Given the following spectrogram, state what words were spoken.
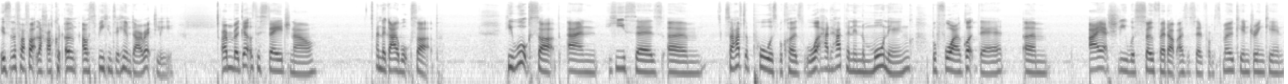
it's as if I felt like I could. Own, I was speaking to him directly. I remember I get off the stage now, and the guy walks up. He walks up and he says, um, "So I have to pause because what had happened in the morning before I got there." Um, I actually was so fed up, as I said, from smoking, drinking,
